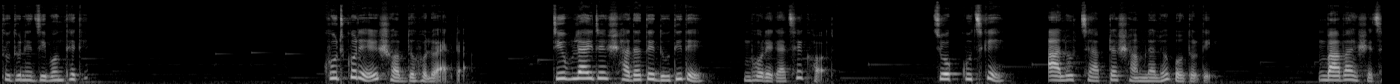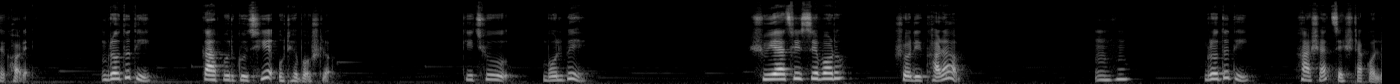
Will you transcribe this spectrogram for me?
তুতুনের জীবন থেকে? খুট করে শব্দ হলো একটা। টিউবলাইটের সাদাতে দুতিতে ভরে গেছে ঘর। চোখ কুচকে আলোর চাপটা সামলালো ব্রততি। বাবা এসেছে ঘরে। ব্রততি কাপড় গুছিয়ে উঠে বসল। কিছু বলবে? শুয়ে আছিস যে বড়, শরীর খারাপ? হুম ব্রততি হাসার চেষ্টা করল।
